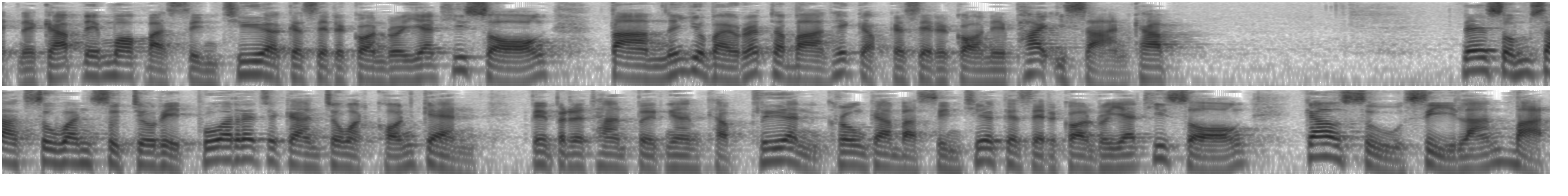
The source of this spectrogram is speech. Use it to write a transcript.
ตรนะครับได้มอบบัตรสินเชื่อเกษตรกรระยะที่ 2 ตามนโยบายรัฐบาลให้กับเกษตรกรในภาคอีสานครับ นายสมศักดิ์สุวรรณสุจริตผู้ว่าราชการจังหวัดขอนแก่น เป็นประธานเปิดงานขับเคลื่อน โครงการบัตรสินเชื่อเกษตรกรระยะที่ 2 ก้าวสู่ 4 ล้านบาท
